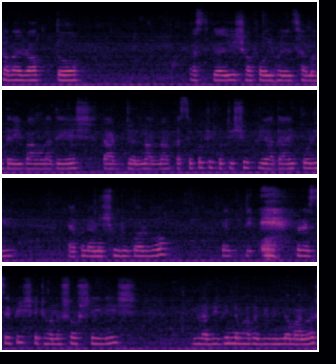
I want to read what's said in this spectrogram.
সবাই রক্ত। আজকে এই সফল হয়েছে আমাদের এই বাংলাদেশ। তার জন্য আল্লাহর কাছে কোটি কোটি শুক্রিয়া আদায় করি। এখন আমি শুরু করব একটি রেসিপি সেটা হলো সর্ষে ইলিশ। আমরা বিভিন্নভাবে বিভিন্ন মানুষ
